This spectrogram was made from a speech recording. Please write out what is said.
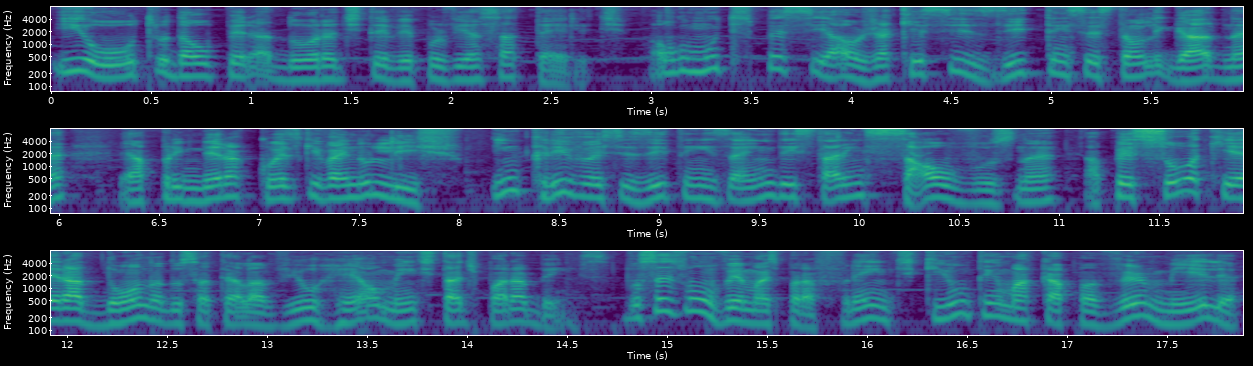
e outro da operadora de TV por via satélite. Algo muito especial, já que esses itens, vocês estão ligados, né? É a primeira coisa que vai no lixo. Incrível esses itens ainda estarem salvos, né? A pessoa que era dona do Satellaview realmente está de parabéns. Vocês vão ver mais para frente que um tem uma capa vermelha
